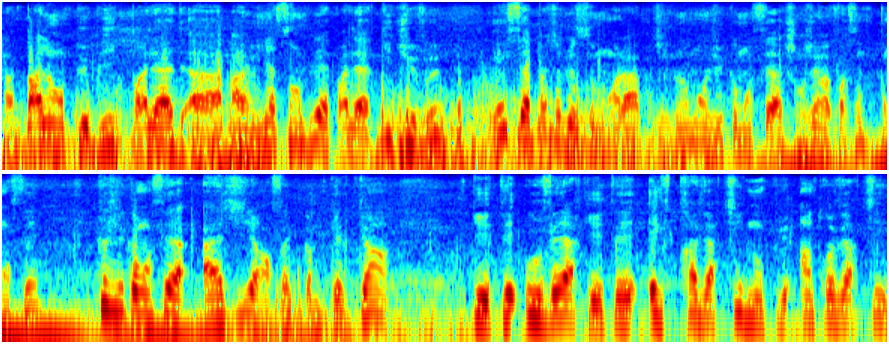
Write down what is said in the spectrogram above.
à parler en public, parler à, une assemblée, à parler à qui tu veux. Et c'est à partir de ce moment-là, à partir du moment où j'ai commencé à changer ma façon de penser, que j'ai commencé à agir en fait comme quelqu'un qui était ouvert, qui était extraverti, non plus introverti.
